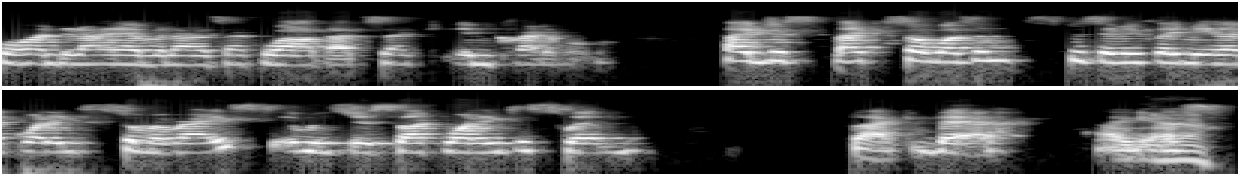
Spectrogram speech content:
400 IM, and I was like, wow, that's like incredible. I just like so it wasn't specifically me like wanting to swim a race. It was just like wanting to swim like there. I guess.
